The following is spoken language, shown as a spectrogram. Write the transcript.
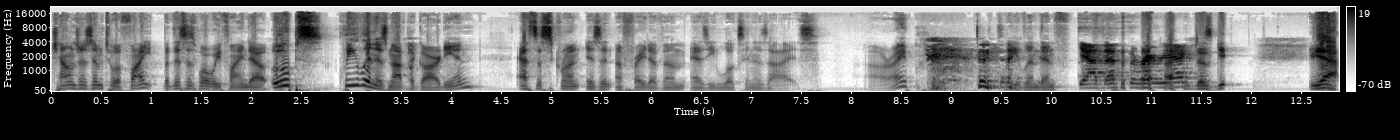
challenges him to a fight, but this is where we find out oops, Cleveland is not the Guardian, as the Scrunt isn't afraid of him as he looks in his eyes. All right. Cleveland then Yeah, that's the right reaction. just get, yeah,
